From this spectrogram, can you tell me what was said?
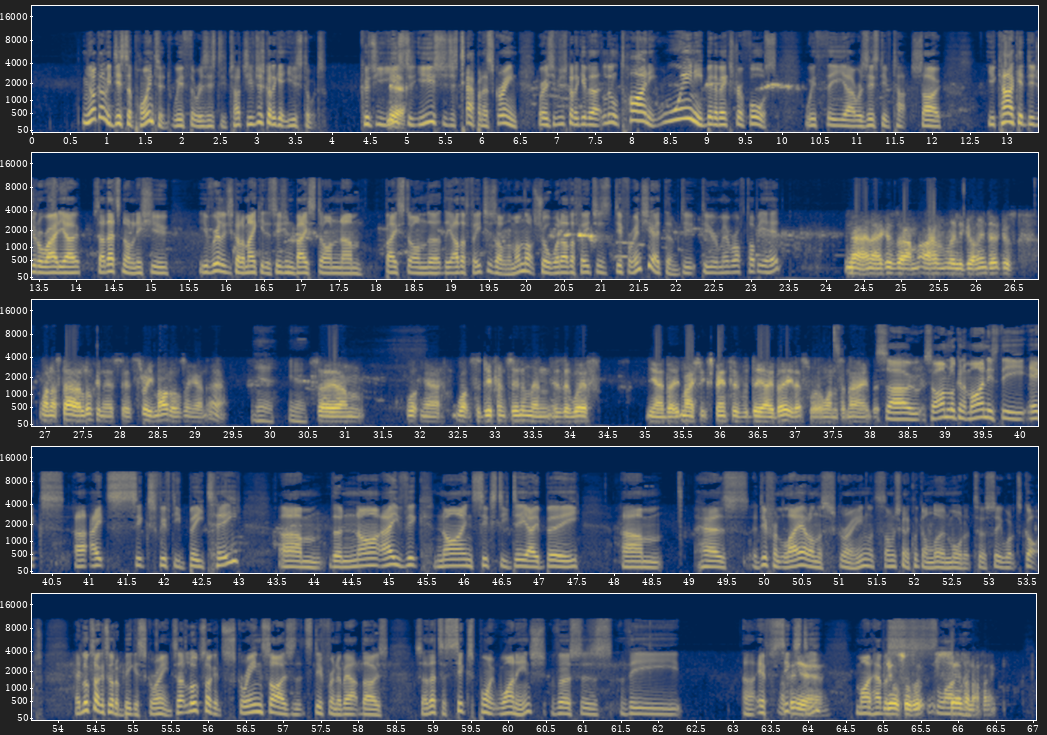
you're not going to be disappointed with the resistive touch. You've just got to get used to it because you Yeah. used to you used to just tapping a screen, whereas you've just got to give it that little tiny weeny bit of extra force with the uh, resistive touch. So you can't get digital radio, so that's not an issue. You've really just got to make your decision based on um, based on the, the other features of them. I'm not sure what other features differentiate them. Do, do you remember off the top of your head? No, no, because um, I haven't really got into it. Because when I started looking, there's, there's three models. going, oh. Yeah, yeah. So, um, what, you know, what's the difference in them, and is it worth, you know, the most expensive with DAB? That's what I wanted to know. But So, so I'm looking at mine is the X uh, 8650 BT, um, the ni- AVIC 960 DAB um, has a different layout on the screen. Let's, I'm just going to click on Learn More to, to see what it's got. It looks like it's got a bigger screen, so it looks like it's screen size that's different about those. So that's a 6.1 inch versus the uh, F60 yeah. might have a yours was slightly seven, I think.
